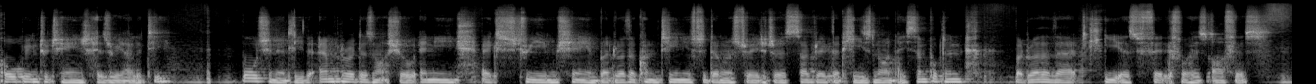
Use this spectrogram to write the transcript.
hoping to change his reality. Fortunately, the Emperor does not show any extreme shame, but rather continues to demonstrate to his subject that he is not a simpleton, but rather that he is fit for his office.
